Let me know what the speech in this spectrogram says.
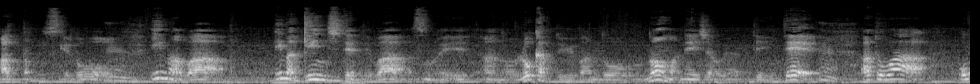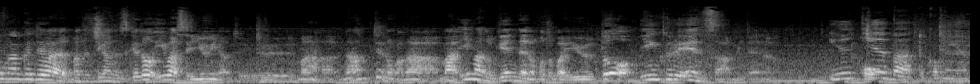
あったんですけど、ん。今は今現時点ではそのえあのロカというバンドのマネージャーをやっていて、あとは音楽ではまた違うんですけど岩瀬結菜というまあなんていうのかな、まあ、今の現代の言葉を言うとインフルエンサーみたいな。YouTuber とかもやっ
